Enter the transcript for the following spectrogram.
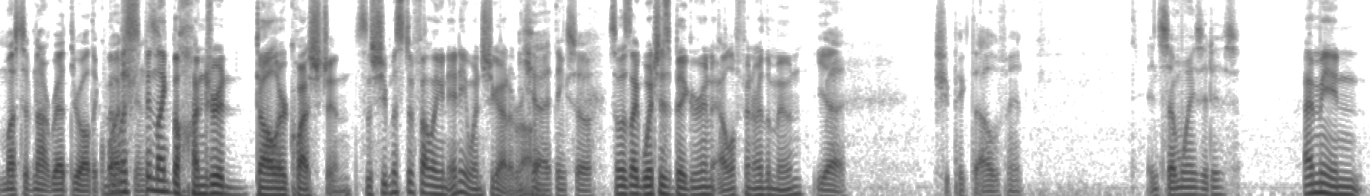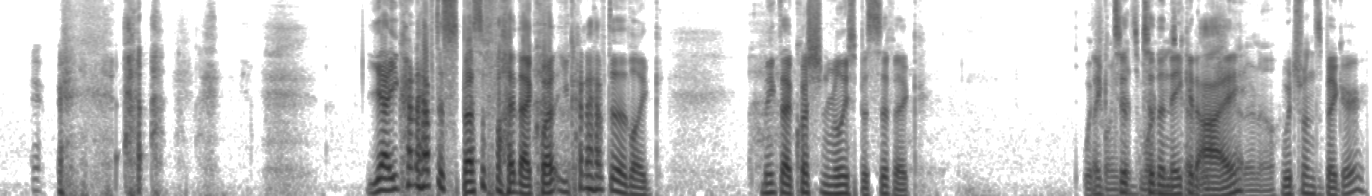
must have not read through all the questions. must have been like the hundred dollar question. So she must have felt like an idiot when she got it wrong. Yeah, I think so. So it was like, which is bigger, an elephant or the moon? Yeah, she picked the elephant. In some ways, it is. I mean, yeah, you kind of have to specify that. question. you kind of have to like make that question really specific. Which Like, one to- to the naked coverage? eye? I don't know. Which one's bigger,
